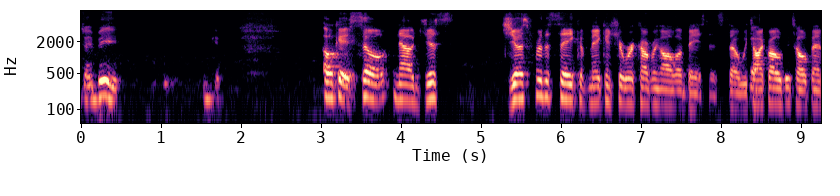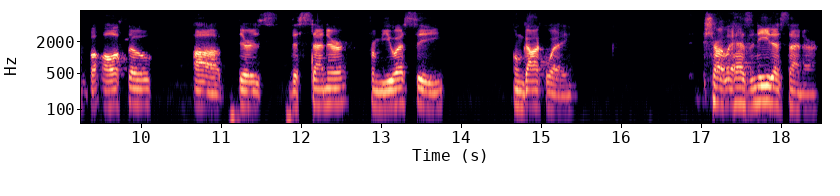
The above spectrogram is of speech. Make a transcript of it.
JB. Okay. Okay, so now just just for the sake of making sure we're covering all our bases. So we Yeah. talked about Obi Toppin, but also uh, there's the center from USC, Okongwu. Charlotte has a need a center.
